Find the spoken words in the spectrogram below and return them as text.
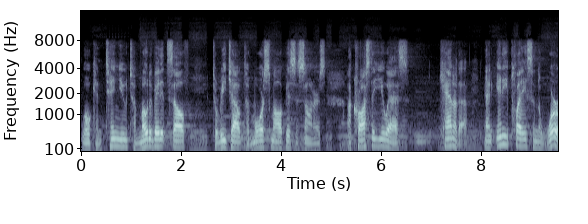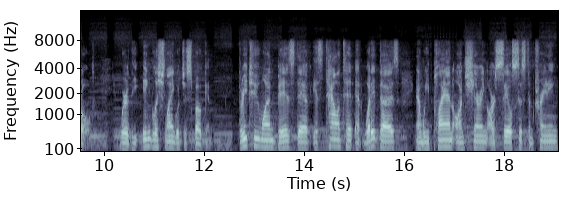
will continue to motivate itself to reach out to more small business owners across the US, Canada, and any place in the world where the English language is spoken. 321 BizDev is talented at what it does, and we plan on sharing our sales system training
